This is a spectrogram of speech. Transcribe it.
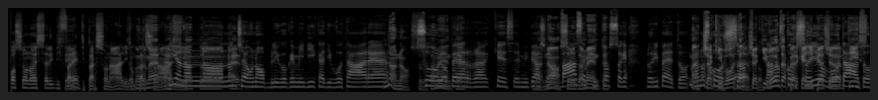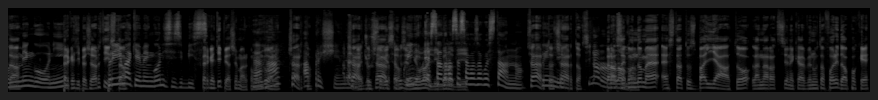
possono essere differenti, personali, non Secondo è personali. Io stato- non, no, non è- c'è un obbligo che mi dica di votare No, no, solo assolutamente. per che se mi piace no, una base piuttosto che lo ripeto Ma l'anno c'è chi scorso vota, c'è chi vota perché gli io piace ho votato l'artista. Mengoni Perché ti piace l'artista? prima che Mengoni si esibisse Perché ti piace Marco Mengoni? Certo. a prescindere ma è certo, giusto che sia certo. così, quindi ognuno è stata la stessa cosa quest'anno Certo, certo. Sì, Però secondo ma- me è stato sbagliato la narrazione che è venuta fuori dopo che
